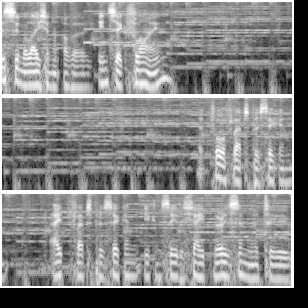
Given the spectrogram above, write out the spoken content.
This simulation of an insect flying at 4 flaps per second 8 flaps per second, you can see the shape very similar to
